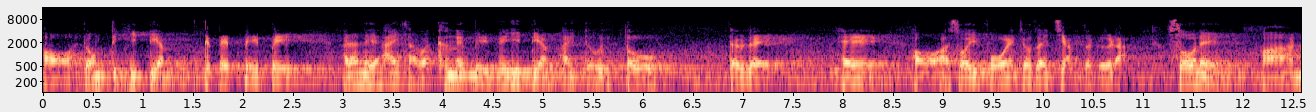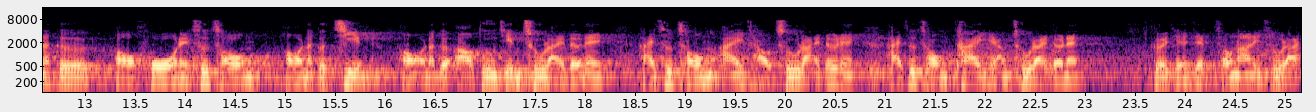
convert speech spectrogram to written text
哦，种底一点特别白白，咱迄哀巢啊，坑喺白白一点，爱就会多，对不对？哎，哦啊，所以佛呢就在讲这个啦。说呢啊，那个哦佛呢是从哦那个镜哦那个凹凸镜出来的呢，还是从艾草出来的呢？还是从太阳出来的呢？各位浅浅，从哪里出来？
